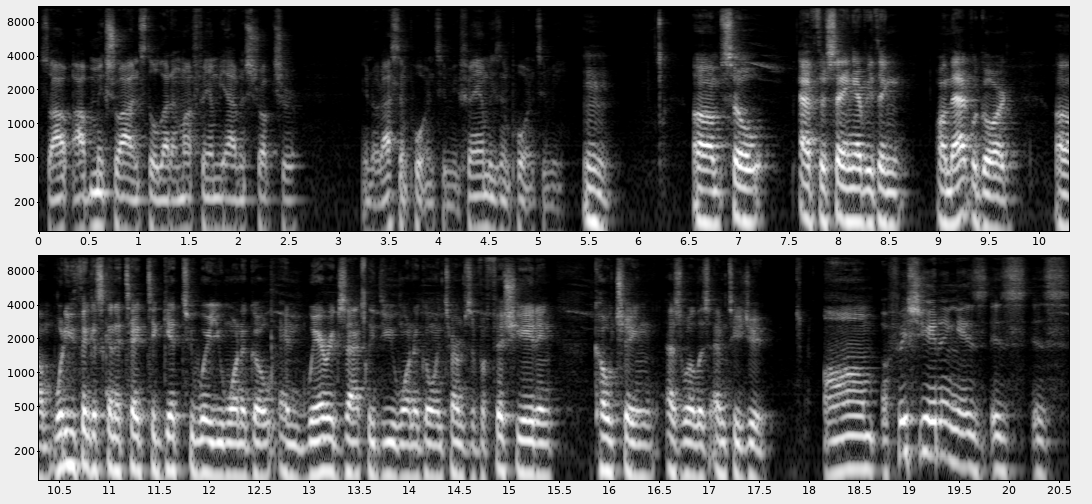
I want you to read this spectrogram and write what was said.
so I, I'll make sure I instill that in my family having structure. You know, that's important to me. Family's important to me. Um, so after saying everything on that regard, um, what do you think it's going to take to get to where you want to go, and where exactly do you want to go in terms of officiating, coaching, as well as MTG? Um, officiating is is is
